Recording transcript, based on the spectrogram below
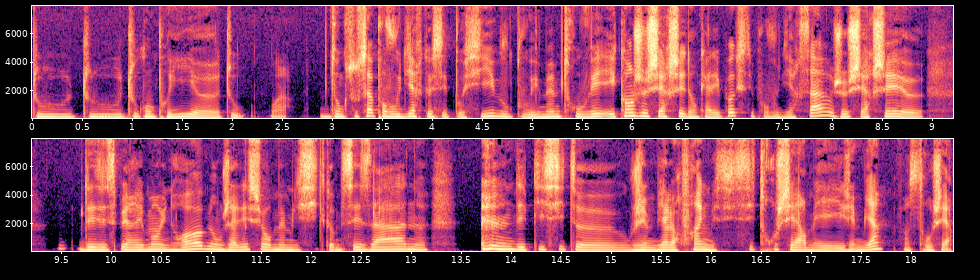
Tout, tout, tout compris, tout. Donc tout ça pour vous dire que c'est possible, vous pouvez même trouver. Et quand je cherchais, donc à l'époque, c'était pour vous dire ça, je cherchais euh, désespérément une robe, donc j'allais sur même les sites comme Cézanne, des petits sites euh, où j'aime bien leurs fringues, mais c'est trop cher, mais j'aime bien. Enfin, c'est trop cher.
